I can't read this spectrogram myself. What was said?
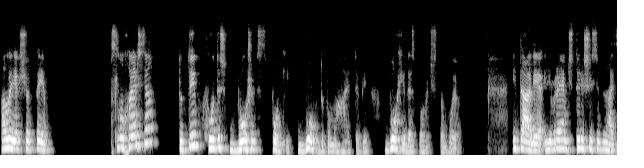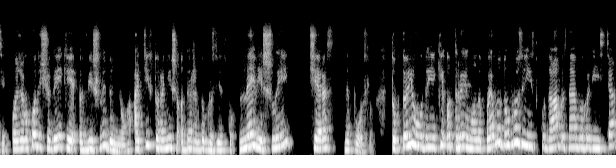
але якщо ти слухаєшся, то ти входиш в Божий спокій. Бог допомагає тобі, Бог іде поруч з тобою. І далі, Євреям 4, 6, 11. Отже, виходить, що деякі ввійшли до нього, а ті, хто раніше одержав добру звістку, не війшли через непослух. Тобто люди, які отримали певну добру звістку, да, ми знаємо благовістя,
